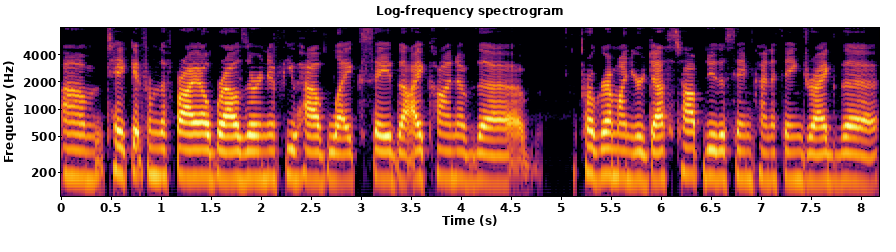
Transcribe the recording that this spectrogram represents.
um, take it from the file browser and if you have like say the icon of the program on your desktop do the same kind of thing drag the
